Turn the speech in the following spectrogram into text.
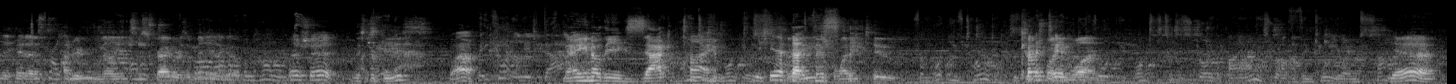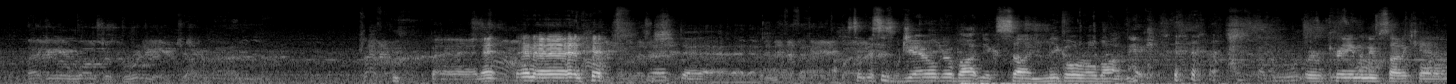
they hit a just like hundred we million and subscribers a minute ago. Oh shit. Mr. Beast? Wow. Now you know the exact time. Yeah. That- Twenty-two. From what you've told us, God damn. Twenty-one. you want us to destroy the Bionis rather than kill your own son. Yeah. Egil was a brilliant young man. So this is Gerald Robotnik's son, Miguel Robotnik. We're creating the new Sonic cannon.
